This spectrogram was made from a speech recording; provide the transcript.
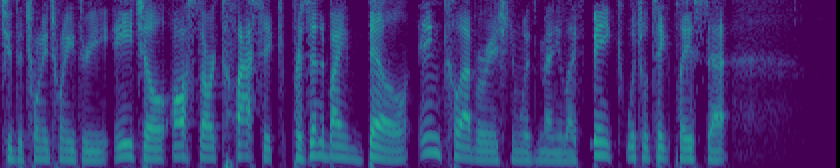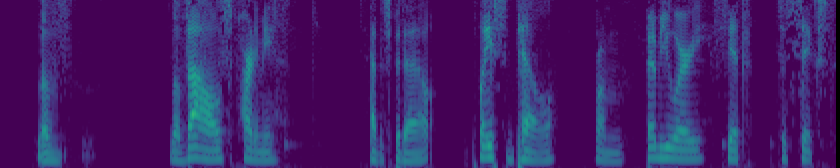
to the 2023 AHL All Star Classic presented by Bell in collaboration with Manulife Bank, which will take place at Lav- Laval's, pardon me, had to spit out, Place Bell from February 5th to 6th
